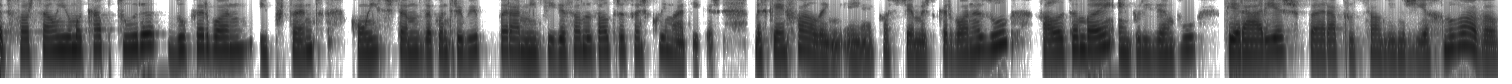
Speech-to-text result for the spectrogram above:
absorção e uma captura do carbono e, portanto, com isso estamos a contribuir para a mitigação das alterações climáticas. Mas quem fala em, em ecossistemas de carbono azul fala também em, por exemplo, ter áreas para a produção de energia renovável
